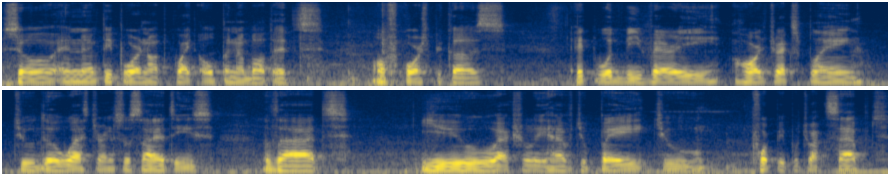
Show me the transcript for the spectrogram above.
So, and uh, people are not quite open about it, of course, because it would be very hard to explain to the Western societies that you actually have to pay to for people to accept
